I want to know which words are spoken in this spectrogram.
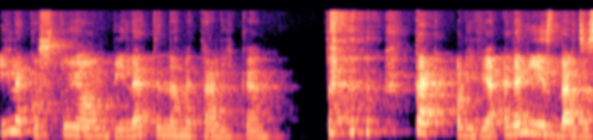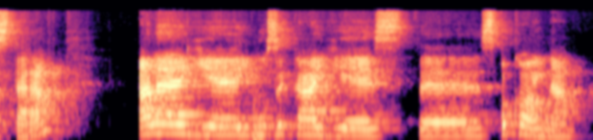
Ile kosztują bilety na metalikę? tak, Oliwia. Eleni jest bardzo stara, ale jej muzyka jest e, spokojna.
